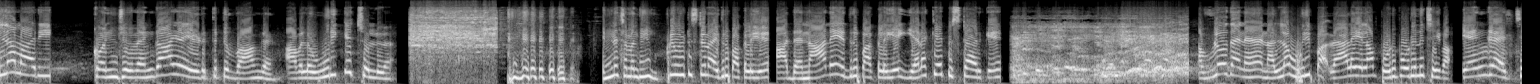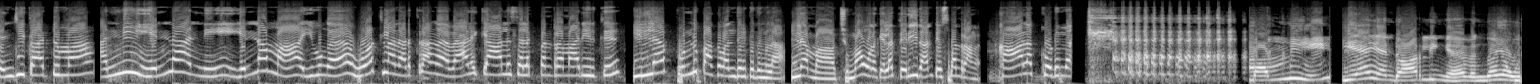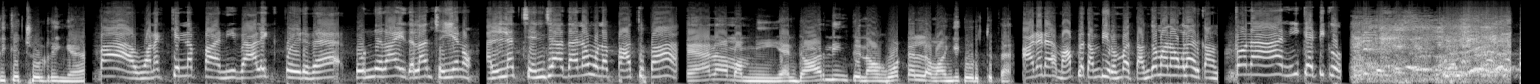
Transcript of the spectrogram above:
இல்ல மாதிரி? கொஞ்சம் வெங்காயம் எடுத்துட்டு வாங்க. அவளை உரிக்க சொல்லுவேன். என்ன சம்மந்தி இப்படி ஒரு ட்விஸ்ட் நான் எதிர்பார்க்கலையே? அத நானே எதிர்பார்க்கலையே. எனக்கே ட்விஸ்டா இருக்கே. அவ்வளவுதானே? நல்லா உரிப்பா. வேலையெல்லாம் பொடு பொடுன்னு செய்வா. எங்க? செஞ்சு காட்டுமா? அண்ணி என்ன அண்ணி? என்னம்மா? இவங்க ஹோட்டல நடத்துறாங்க. வேலைக்கு ஆளு செலக்ட் பண்ற மாதிரி இருக்கு. இல்ல பொண்ணு பார்க்க வந்திருக்குதுங்களா? இல்லம்மா சும்மா உனக்கு எல்லாம் தெரியுதான்னு டெஸ்ட் பண்றாங்க. கால கொடுமை மம்மி ஏன் என் டார்லிங்க வெங்காயம் உரிக்க சொல்றீங்க? உனக்கு என்னப்பா நீ வேலைக்கு போயிடுவ? பொண்ணுதான் இதெல்லாம் செய்யணும். நல்லா செஞ்சாதானே உன்னை பாத்துப்பா வேணாம் மம்மி என் டார்லிங்க்கு நான் ஹோட்டல்ல வாங்கி கொடுத்துப்பேன் அடடா மாப்பிள்ள தம்பி ரொம்ப தங்கமானவங்களா இருக்காங்க. போனா நீ கட்டிக்கோ.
